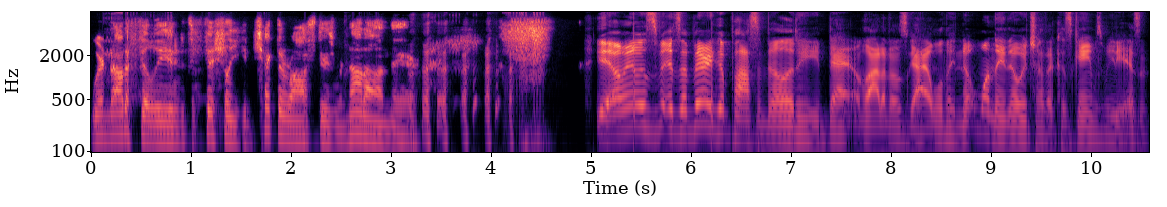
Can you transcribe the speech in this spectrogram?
we're not affiliated. It's official. You can check the rosters. We're not on there. yeah, I mean, it was, it's a very good possibility that a lot of those guys, well, they know one, they know each other because games media isn't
